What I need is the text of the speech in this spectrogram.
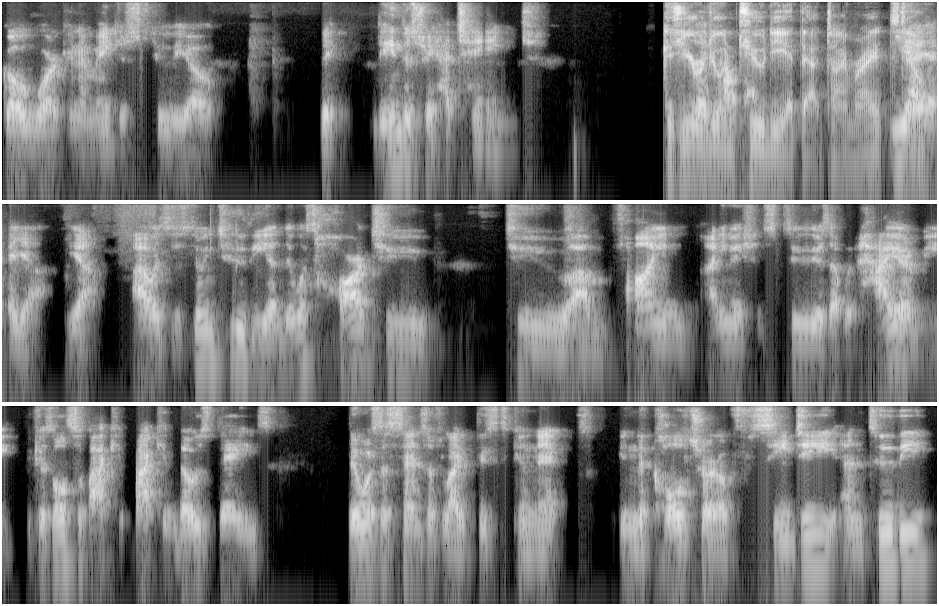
go work in a major studio, the the industry had changed. Because you were Like doing 2D at that time, right? Yeah, yeah, yeah, yeah. I was just doing 2D, and it was hard to to um, find animation studios that would hire me because also back back in those days, there was a sense of like disconnect in the culture of CG and 2D.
